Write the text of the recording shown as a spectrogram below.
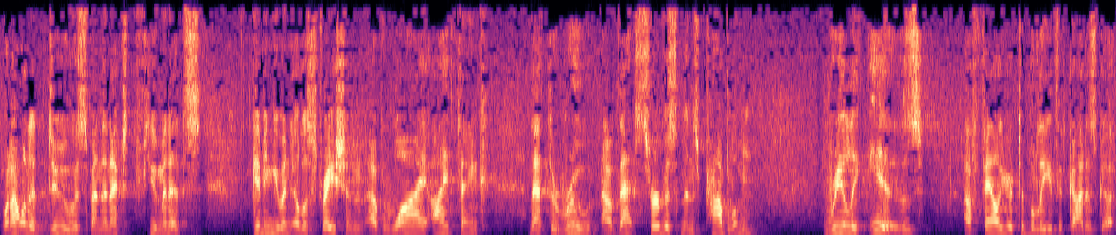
What I want to do is spend the next few minutes giving you an illustration of why I think that the root of that serviceman's problem really is a failure to believe that God is good.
